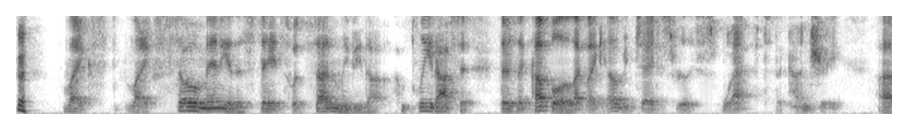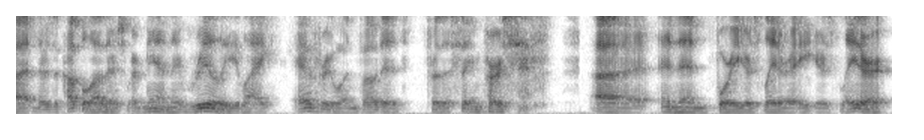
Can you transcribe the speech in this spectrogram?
like like so many of the states would suddenly be the complete opposite. There's a couple like like LBJ just really swept the country. Uh, there's a couple others where man they really like everyone voted for the same person. Uh, and then four years later, eight years later,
